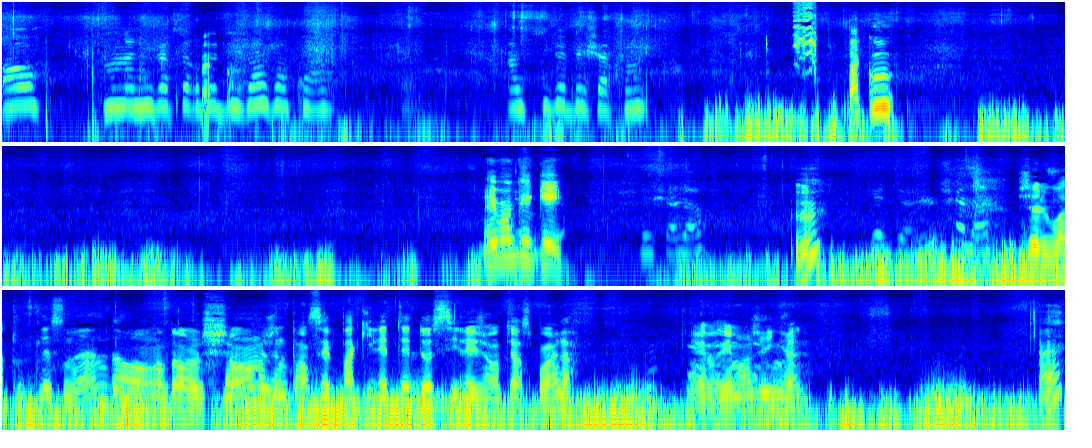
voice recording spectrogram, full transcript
Oh, mon anniversaire de 10 ans, j'en prends un. Un petit bébé chaton. Bakou. Et mon kéké. Le chaleur. Hum. Je le vois toutes les semaines dans, dans le champ, mais je ne pensais pas qu'il était docile et gentil à ce point-là. Il est vraiment génial. Cassé.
